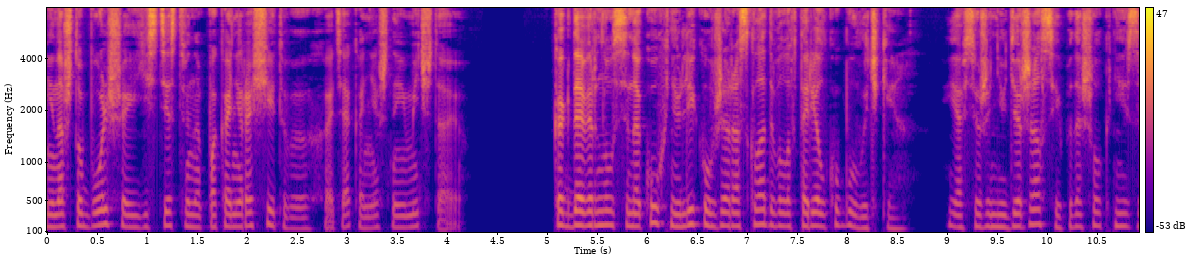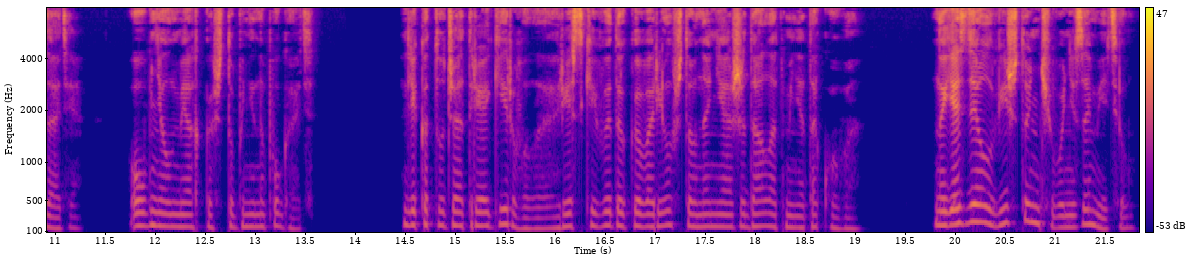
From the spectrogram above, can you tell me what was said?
Ни на что больше естественно, пока не рассчитываю, хотя, конечно, и мечтаю. Когда вернулся на кухню, Лика уже раскладывала в тарелку булочки. Я все же не удержался и подошел к ней сзади. Обнял мягко, чтобы не напугать. Лика тут же отреагировала. Резкий выдох говорил, что она не ожидала от меня такого. Но я сделал вид, что ничего не заметил.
